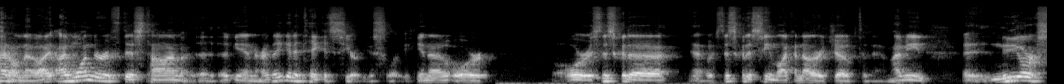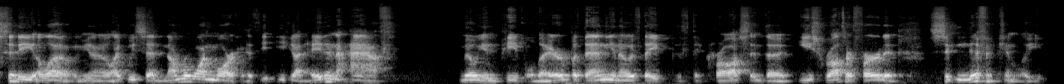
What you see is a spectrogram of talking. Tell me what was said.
I don't know. I, I wonder if this time, uh, again, are they going to take it seriously? You know, or or is this going to, you know, is this going to seem like another joke to them? I mean, uh, New York City alone, you know, like we said, number one market. You got eight and a half million people there, but then you know if they if they cross into East Rutherford, it significantly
